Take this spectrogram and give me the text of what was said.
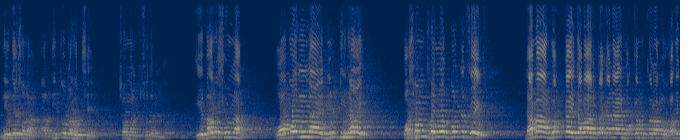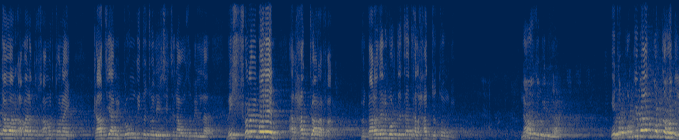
নির্দেশনা। আর দ্বিতীয়টা হচ্ছে সম্মানিত সুধবেন্দ্র এবারও শুনলাম, অবলীলায়, নির্দ্বিধায় অসংখ্য লোক বলতেছে আমার মক্কায় যাবার টাকা নাই, মক্কা মুকরমে হজে যাওয়ার আমার এত সামর্থ্য নাই। কাজে আমি টঙ্গিতে চলে এসেছি, নাউজুবিল্লাহ। বিশ্বনবী বলেন আর হাজ্য আরাফা তারা যেন বলতে চাচ্ছে তাহলে হাজ্য টঙ্গি। নাউজুবিল্লাহ। এটা প্রতিবাদ করতে হবে।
